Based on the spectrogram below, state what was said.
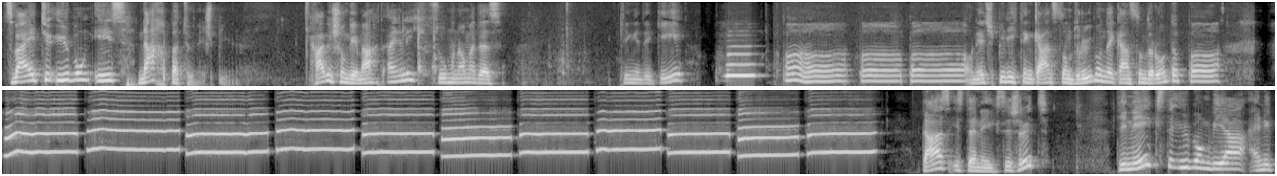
Zweite Übung ist Nachbartöne spielen. Habe ich schon gemacht eigentlich. Suchen wir nochmal das klingende G. Und jetzt spiele ich den ganz Ton drüber und den ganz Ton darunter. Das ist der nächste Schritt. Die nächste Übung wäre eine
